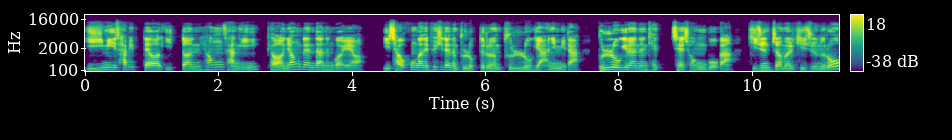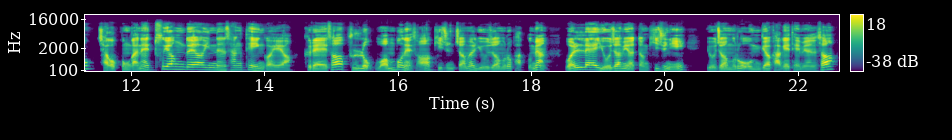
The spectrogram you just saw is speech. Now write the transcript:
이미 삽입되어 있던 형상이 변형된다는 거예요. 이 작업 공간에 표시되는 블록들은 블록이 아닙니다. 블록이라는 객체 정보가 기준점을 기준으로 작업 공간에 투영되어 있는 상태인 거예요. 그래서 블록 원본에서 기준점을 요점으로 바꾸면 원래 요점이었던 기준이 요점으로 옮겨가게 되면서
